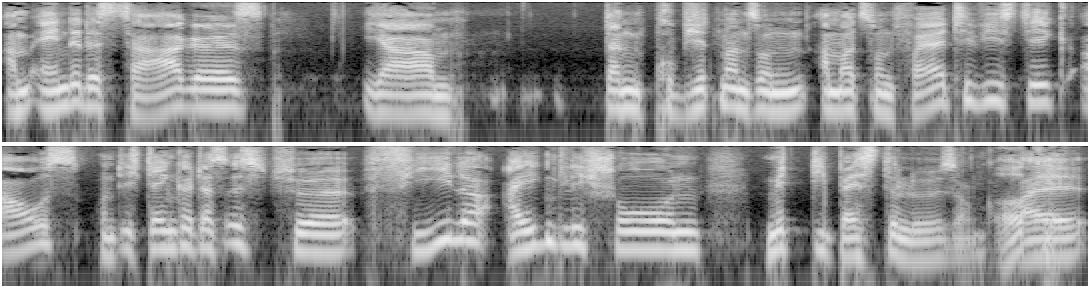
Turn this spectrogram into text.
am Ende des Tages, ja, dann probiert man so einen Amazon Fire TV Stick aus und ich denke, das ist für viele eigentlich schon mit die beste Lösung, okay. weil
